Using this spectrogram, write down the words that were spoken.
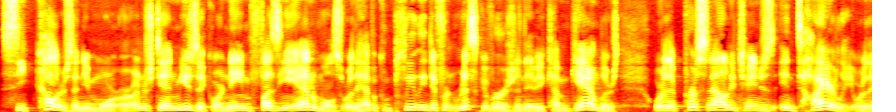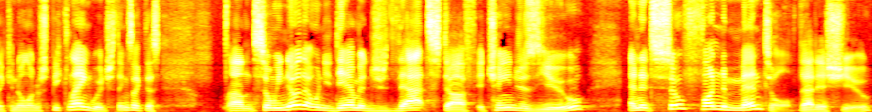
see colors anymore or understand music or name fuzzy animals or they have a completely different risk aversion. They become gamblers or their personality changes entirely or they can no longer speak language, things like this. Um, so we know that when you damage that stuff, it changes you. And it's so fundamental, that issue,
